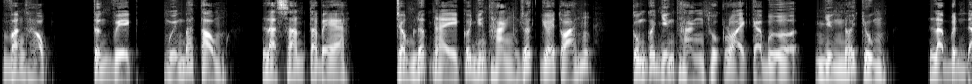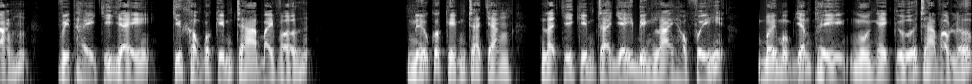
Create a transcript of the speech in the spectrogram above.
Văn Học, Tân Việt, Nguyễn Bá Tòng, La Santabe. Trong lớp này có những thằng rất giỏi toán, cũng có những thằng thuộc loại cà bựa, nhưng nói chung là bình đẳng vì thầy chỉ dạy chứ không có kiểm tra bài vở. Nếu có kiểm tra chăng là chỉ kiểm tra giấy biên lai like học phí bởi một giám thị ngồi ngay cửa ra vào lớp.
